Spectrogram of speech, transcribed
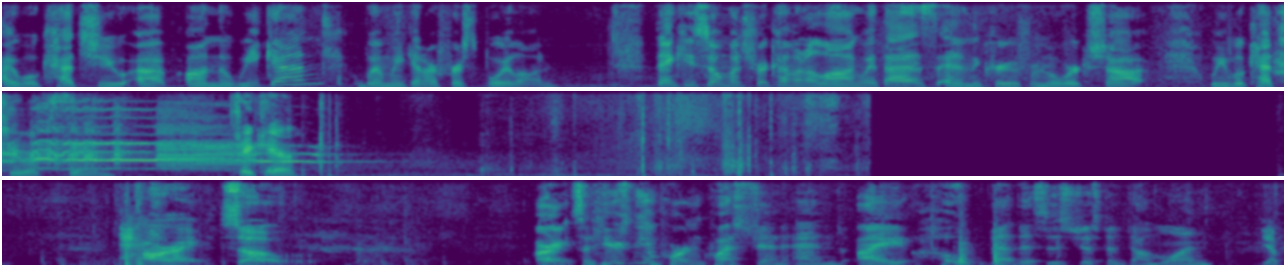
I will catch you up on the weekend when we get our first boil on. Thank you so much for coming along with us and the crew from the workshop. We will catch you up soon. Take care. All right, so. All right, so here's the important question, and I hope that this is just a dumb one. Yep.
